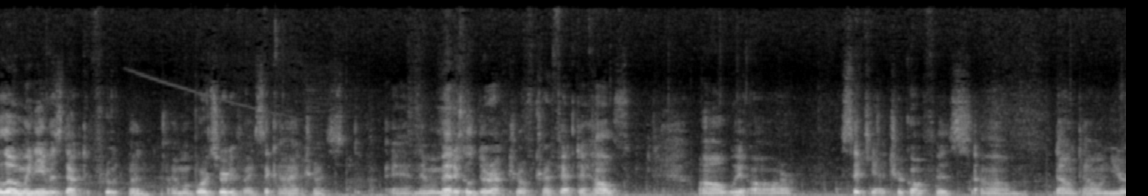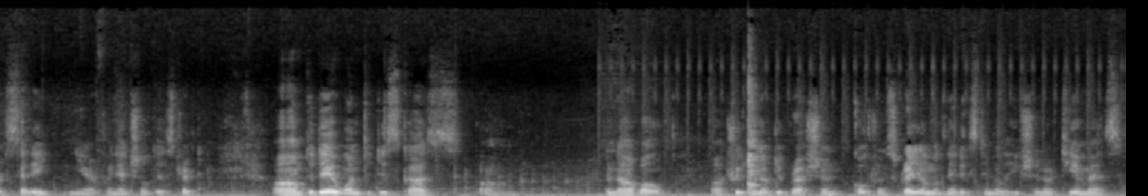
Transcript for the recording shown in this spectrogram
Hello, my name is Dr. Fruitman. I'm a board certified psychiatrist and I'm a medical director of Trifecta Health. Uh, we are a psychiatric office um, downtown New York City, near Financial District. Um, today I want to discuss um, a novel uh, treatment of depression called transcranial magnetic stimulation or TMS.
